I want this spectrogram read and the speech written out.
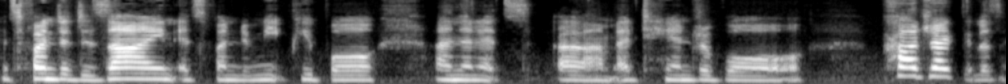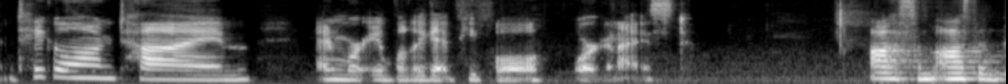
It's fun to design, it's fun to meet people, and then it's um, a tangible project that doesn't take a long time and we're able to get people organized. Awesome, awesome.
